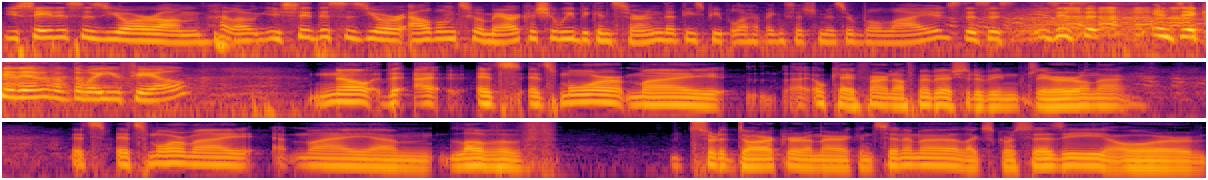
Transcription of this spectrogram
You say this is your um, hello. You say this is your album to America. Should we be concerned that these people are having such miserable lives? This is is this a- indicative of the way you feel? No, I, it's it's more my. Uh, okay, fair enough. Maybe I should have been clearer on that. It's it's more my my um, love of sort of darker American cinema, like Scorsese or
